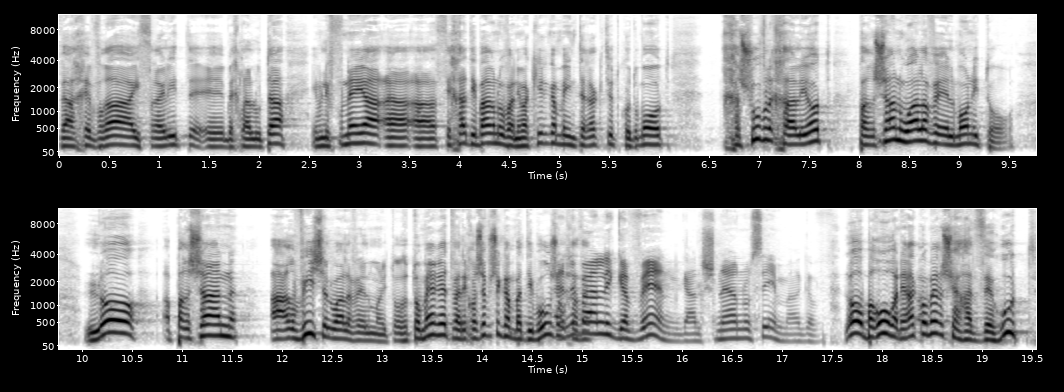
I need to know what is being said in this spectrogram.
והחברה הישראלית אה, בכללותה, אם לפני השיחה דיברנו, ואני מכיר גם באינטראקציות קודמות, חשוב לך להיות פרשן וואלה ואל מוניטור. לא הפרשן הערבי של וואלה ואל מוניטור. זאת אומרת, ואני חושב שגם בדיבור שלך... אין לי בעיה לגוון על שני הנושאים, אגב. לא, ברור, אני רק אומר שהזהות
